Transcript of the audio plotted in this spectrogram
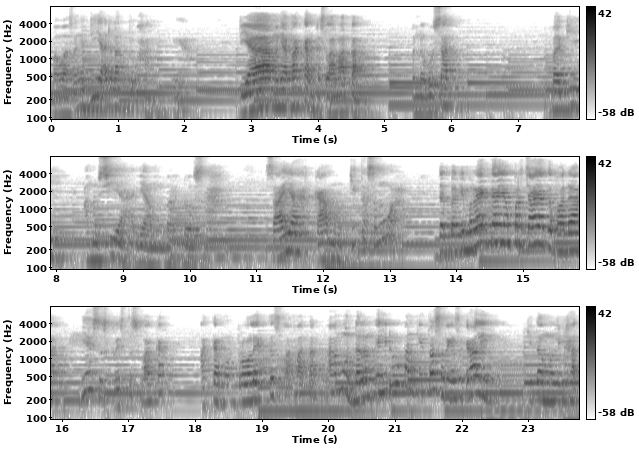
bahwasanya Dia adalah Tuhan. Ya. Dia menyatakan keselamatan, penebusan bagi manusia yang berdosa. Saya, kamu, kita semua. Dan bagi mereka yang percaya kepada Yesus Kristus maka akan memperoleh keselamatan. Namun dalam kehidupan kita sering sekali kita melihat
